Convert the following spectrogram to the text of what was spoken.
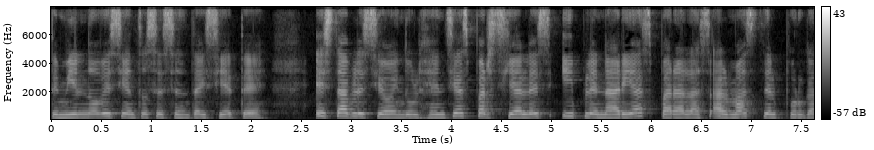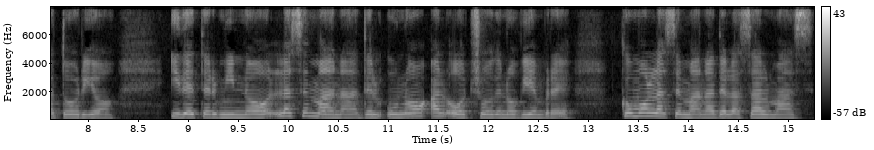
de 1967, estableció indulgencias parciales y plenarias para las almas del purgatorio y determinó la semana del 1 al 8 de noviembre como la Semana de las Almas,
